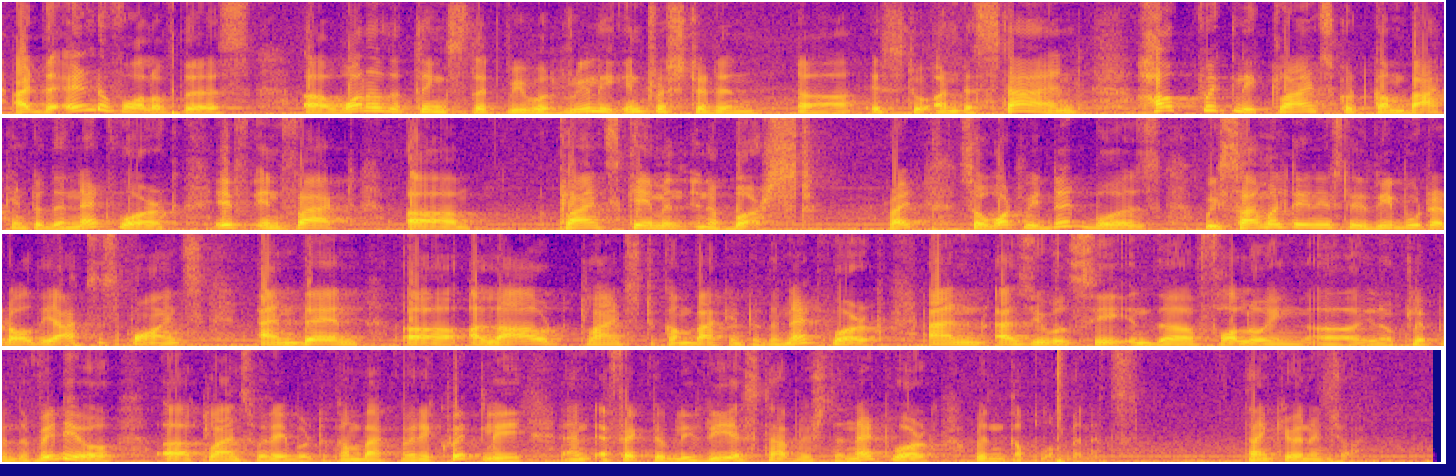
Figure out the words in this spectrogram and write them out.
At the end of all of this, uh, one of the things that we were really interested in uh, is to understand how quickly clients could come back into the network if in fact um, clients came in in a burst. Right? So what we did was we simultaneously rebooted all the access points and then uh, allowed clients to come back into the network. And as you will see in the following uh, you know, clip in the video, uh, clients were able to come back very quickly and effectively re-establish the network within a couple of minutes. Thank you and enjoy.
